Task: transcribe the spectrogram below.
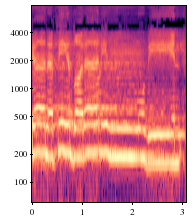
كان في ضلال مبين.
